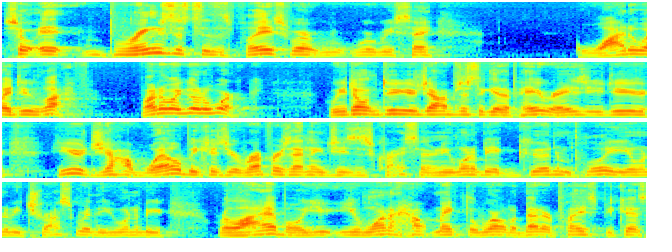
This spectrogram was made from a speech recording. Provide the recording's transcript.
so it brings us to this place where, where we say, why do I do life? Why do I go to work? We don't do your job just to get a pay raise. You do your, your job well because you're representing Jesus Christ and you want to be a good employee. You want to be trustworthy. You want to be reliable. You, you want to help make the world a better place because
